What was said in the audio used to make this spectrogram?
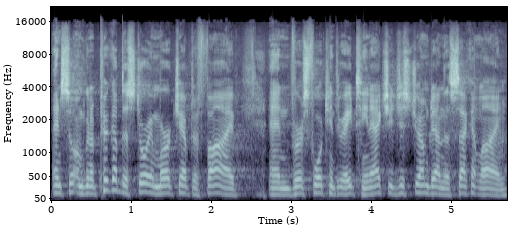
And so I'm going to pick up the story, Mark chapter 5 and verse 14 through 18. Actually, just jump down the second line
